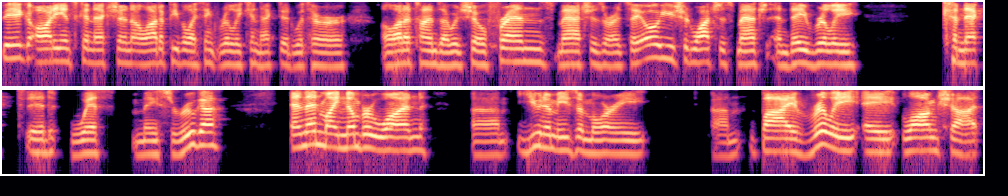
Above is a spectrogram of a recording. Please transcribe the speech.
big audience connection. A lot of people, I think, really connected with her. A lot of times I would show friends matches or I'd say, oh, you should watch this match. And they really connected with Mei Suruga. And then my number one, um, Yuna Mizumori, um, by really a long shot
